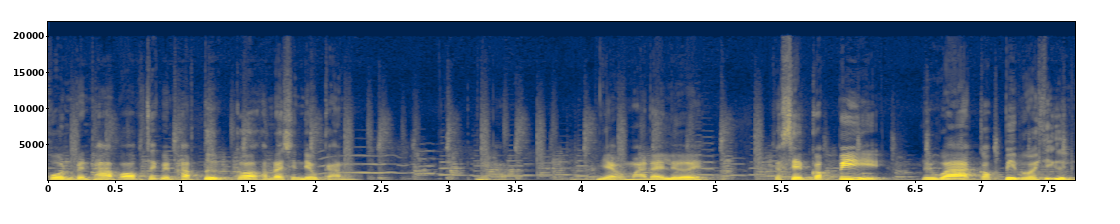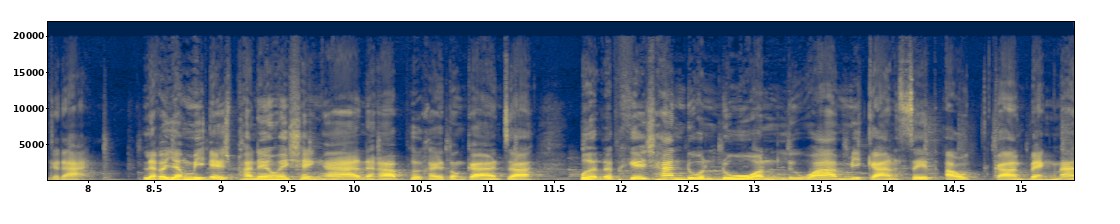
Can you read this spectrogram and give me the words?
คนเป็นภาพ object เป็นภาพตึกก็ทำได้เช่นเดียวกันนี่ครับแยกออกมาได้เลย จะเซฟ copy หรือว่า copy ไปไว้ที่อื่นก็ได้ แล้วก็ยังมี Edge Panel ให้ใช้งานนะครับเผื่อใครต้องการจะเปิดแอปพลิเคชันด่วนๆ หรือว่ามีการเซตเอาการแบ่งหน้า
